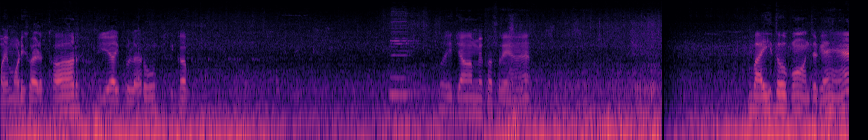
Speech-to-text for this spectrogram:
भाई मॉडिफाइड थार, ये आई बुलेरो पिकअप भाई जाम में फंस रहे हैं। भाई तो पहुँच गए हैं,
